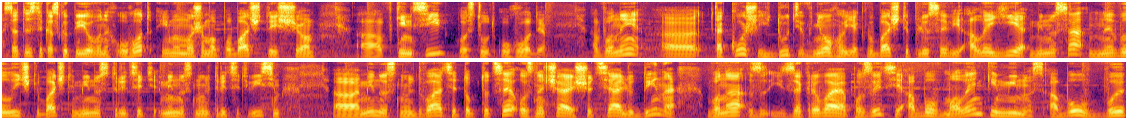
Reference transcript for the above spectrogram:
Статистика скопійованих угод, і ми можемо побачити, що а, в кінці, ось тут угоди, вони е, також йдуть в нього, як ви бачите, плюсові, але є мінуса невеличкі. Бачите, мінус 30, мінус 0,38. мінус 0,20. Тобто це означає, що ця людина вона закриває позиції або в маленький мінус, або в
